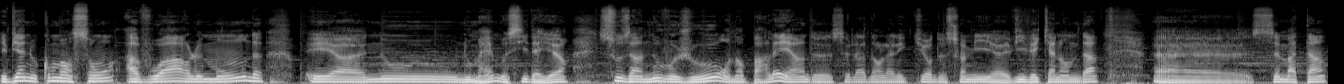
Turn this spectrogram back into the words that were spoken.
eh bien nous commençons à voir le monde et euh, nous, nous-mêmes aussi d'ailleurs, sous un nouveau jour. On en parlait hein, de cela dans la lecture de Swami Vivekananda ce matin.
